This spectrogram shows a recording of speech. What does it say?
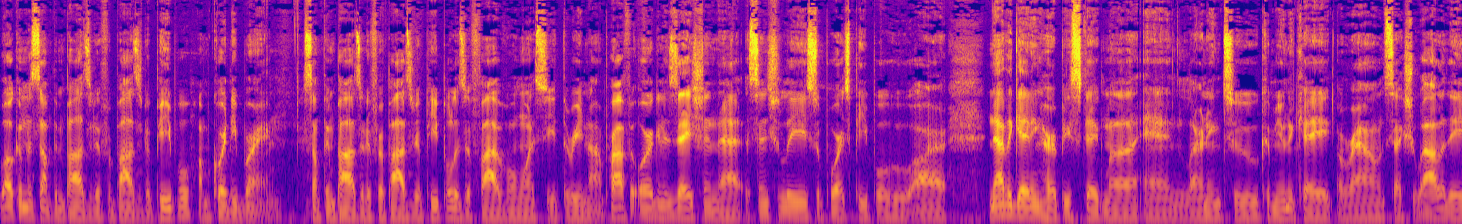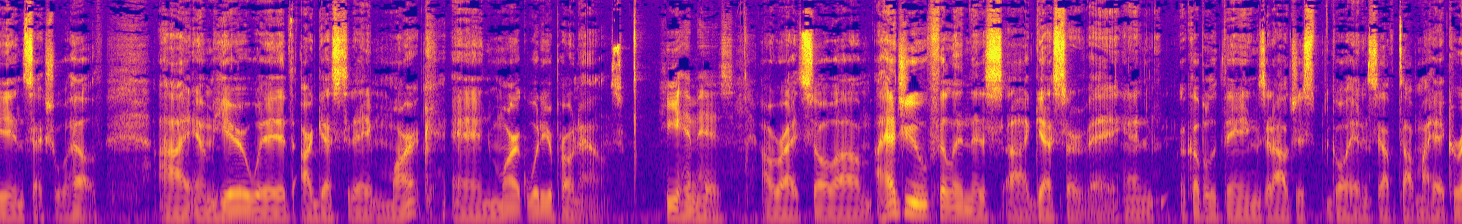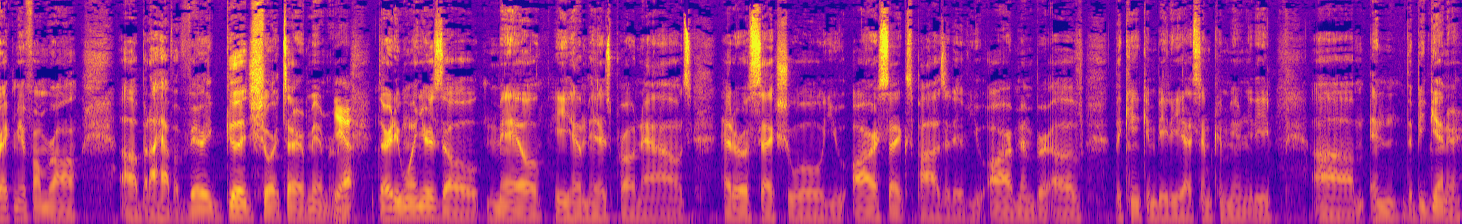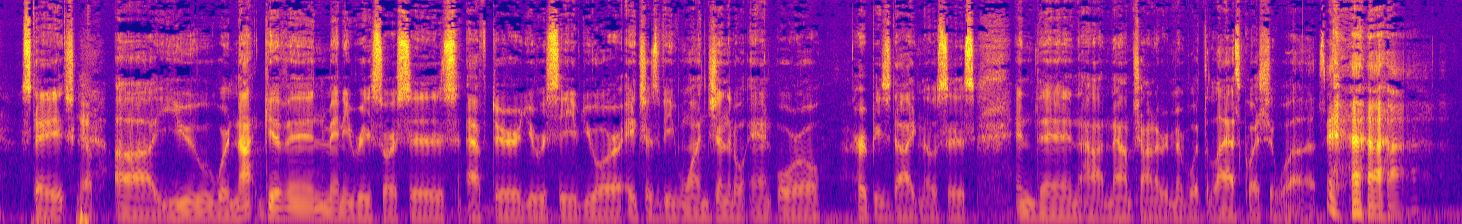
Welcome to Something Positive for Positive People. I'm Courtney Brame. Something Positive for Positive People is a 501c3 nonprofit organization that essentially supports people who are navigating herpes stigma and learning to communicate around sexuality and sexual health. I am here with our guest today, Marc. And Marc, what are your pronouns? He, him, his. All right. So um, I had you fill in this uh, guest survey and a couple of things that I'll just go ahead and say off the top of my head. Correct me if I'm wrong, uh, but I have a very good short term memory. Yeah. 31 years old, male, he, him, his pronouns, heterosexual, you are sex positive, you are a member of the kink and BDSM community. Um, in the beginner stage, Yep. uh, you were not given many resources after you received your HSV1 genital and oral herpes diagnosis. And then uh, now I'm trying to remember what the last question was.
